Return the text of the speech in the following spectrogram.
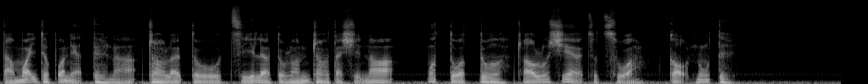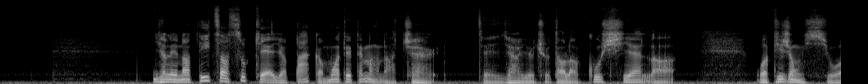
แต่เมื่ออิทุปเนี่ยตื่นเนาะเราเลยตัวสีเลยตัวร้อนเราแต่ชินอะมดตัวตัวเราลูเชียจุดสัวเกาะนู้ตื่นยังเลยนอตีจะสุกแก่ยอป้ากับมดเต็มมังนอเจอจะยาอยู่ชุดตลอดกู้เชียละว่าที่จงชัว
